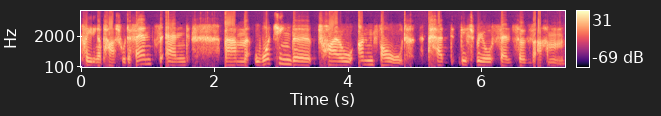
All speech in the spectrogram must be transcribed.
pleading a partial defence. And um, watching the trial unfold had this real sense of um,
